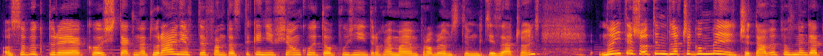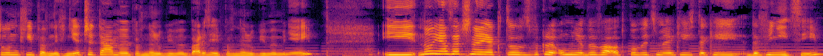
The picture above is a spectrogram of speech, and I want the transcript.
osoby, które jakoś tak naturalnie w tę fantastykę nie wsiąkły, to później trochę mają problem z tym, gdzie zacząć. No i też o tym, dlaczego my czytamy pewne gatunki, pewnych nie czytamy, pewne lubimy bardziej, pewne lubimy mniej. I no ja zacznę, jak to zwykle u mnie bywa, od powiedzmy jakiejś takiej definicji,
